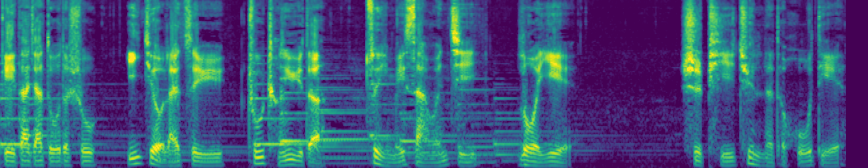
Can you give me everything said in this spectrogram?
给大家读的书依旧来自于朱成玉的最美散文集《落叶》。是疲倦了的蝴蝶。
